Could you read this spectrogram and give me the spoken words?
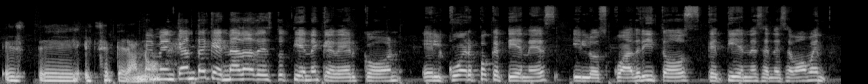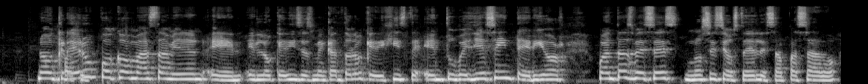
este, etcétera, ¿no? Me encanta que nada de esto tiene que ver con el cuerpo que tienes y los cuadritos que tienes en ese momento. No, creer un poco más también en, lo que dices, me encantó lo que dijiste, en tu belleza interior. ¿Cuántas veces, no sé si a ustedes les ha pasado,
